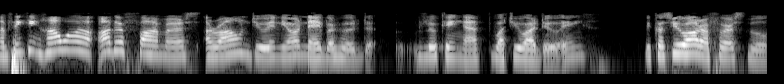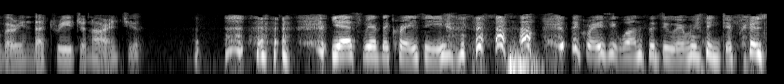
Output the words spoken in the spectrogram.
I'm thinking, how are other farmers around you in your neighborhood looking at what you are doing? Because you are a first mover in that region, aren't you? yes, we're the crazy, the crazy ones that do everything different.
